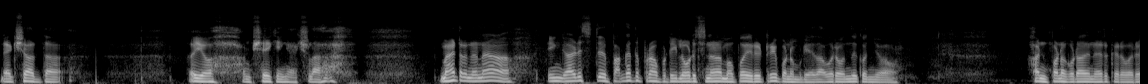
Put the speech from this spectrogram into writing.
நெக்ஸ்ட் ஷாட் தான். ஐயோ ஐம் ஷேக்கிங் ஆக்சுவலாக மேட்ரு என்னென்னா இங்கே அடிச்சுட்டு பக்கத்து ப்ராப்பர்ட்டியில் ஓடிச்சுன்னா நம்ம போய் ரிட்ரீவ் பண்ண முடியாது. அவர் வந்து கொஞ்சம் ஹண்ட் பண்ணக்கூடாதுன்னு இருக்கிறவர்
